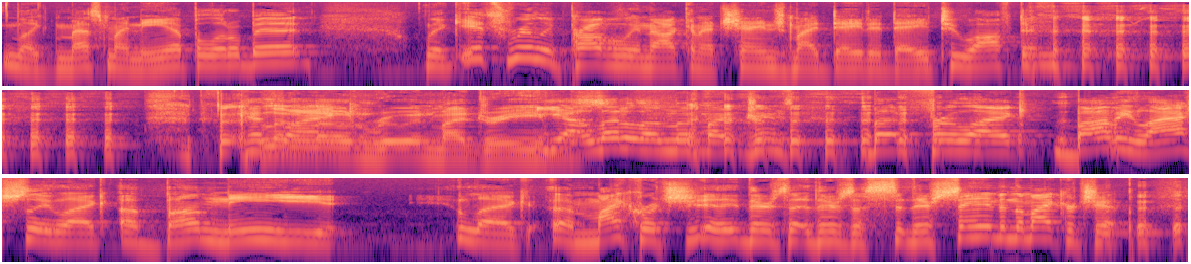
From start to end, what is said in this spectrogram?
like mess my knee up a little bit, like it's really probably not going to change my day to day too often. let like, alone ruin my dreams. yeah, let alone ruin my dreams. But for like Bobby Lashley, like a bum knee, like a microchip. There's a, there's a there's sand in the microchip.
